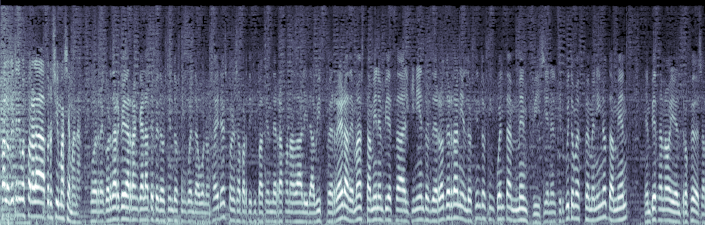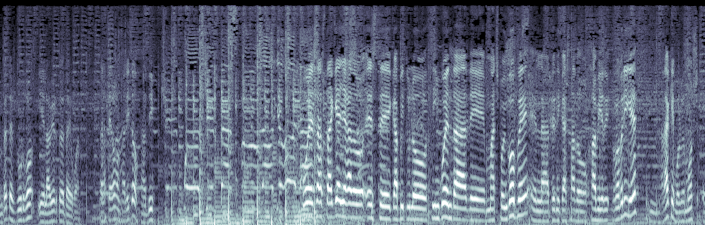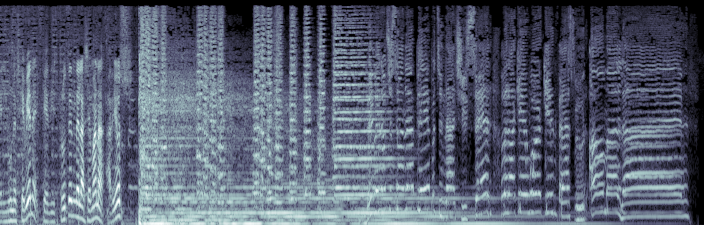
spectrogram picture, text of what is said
Gonzalo, ¿qué tenemos para la próxima semana? Pues recordar que hoy arranca el ATP 250 de Buenos Aires con esa participación de Rafa Nadal y David Ferrer. Además, también empieza el 500 de Rotterdam y el 250 en Memphis. Y en el circuito femenino también empiezan hoy el Trofeo de San Petersburgo y el Abierto de Taiwán. Gracias, Gonzalito. A ti. Pues hasta aquí ha llegado este capítulo 50 de Matchpoint Cope. En la técnica ha estado Javi Rodríguez. Y nada, que volvemos el lunes que viene. Que disfruten de la semana. Adiós.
